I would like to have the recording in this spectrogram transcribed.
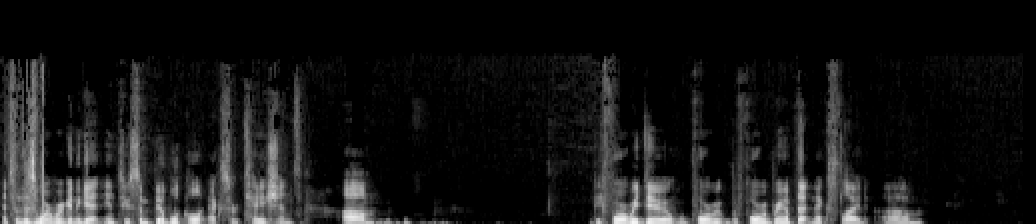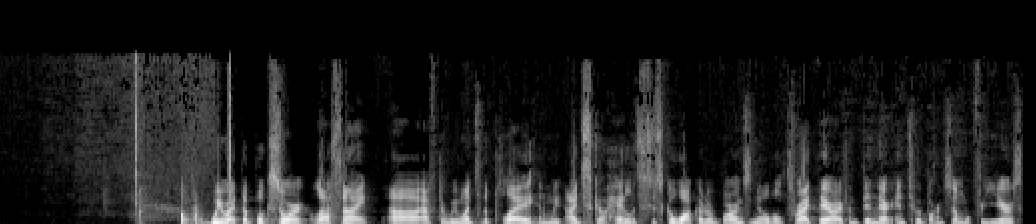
And so this is where we're going to get into some biblical exhortations. Um, before we do, before we, before we bring up that next slide, um, we were at the bookstore last night uh, after we went to the play, and we, I just go, hey, let's just go walk over to Barnes Noble. It's right there. I haven't been there into a Barnes and Noble for years.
